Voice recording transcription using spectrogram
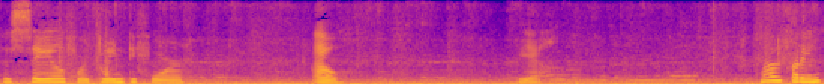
the sale for 24. Oh. Yeah. Mahal pa rin.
